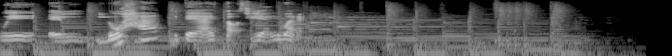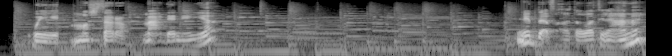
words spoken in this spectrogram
واللوحة بتاعة تقطيع الورق. ومسطرة معدنية. نبدأ في خطوات العمل.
